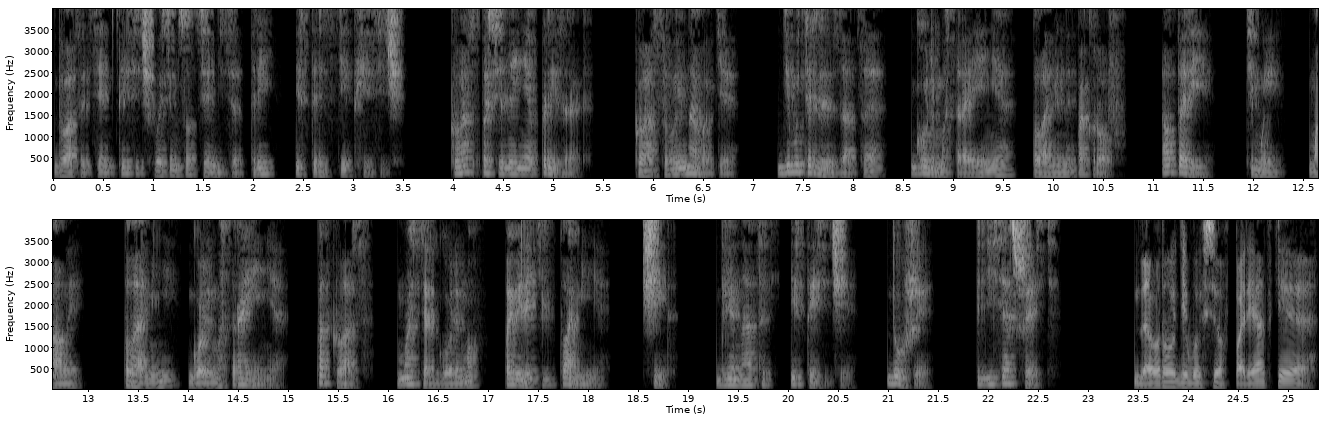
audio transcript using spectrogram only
27 873 из 30 тысяч. Класс поселения Призрак. Классовые навыки. Дематериализация, големостроение, пламенный покров. Алтари. Тьмы. Малый. пламени, големостроения. Подкласс. Мастер големов, повелитель пламени. Щит. 12 из 1000. Души. 56. Да вроде бы все в порядке.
